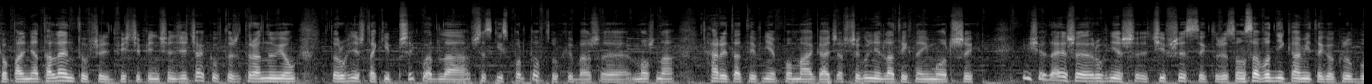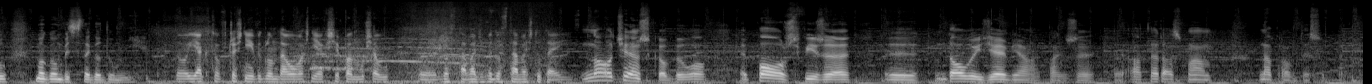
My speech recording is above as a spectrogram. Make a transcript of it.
kopalnia talentów, czyli 250 dzieciaków, którzy trenują, to również taki przykład dla wszystkich sportowców chyba, że można charytatywnie pomagać, a szczególnie dla tych najmłodszych. I mi się wydaje, że również ci wszyscy, którzy są zawodnikami tego klubu, mogą być z tego dumni. No jak to wcześniej wyglądało właśnie, jak się Pan musiał e, dostawać, wydostawać tutaj? No ciężko było po żwirze, y, doły, ziemia, także, a teraz mam naprawdę super.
